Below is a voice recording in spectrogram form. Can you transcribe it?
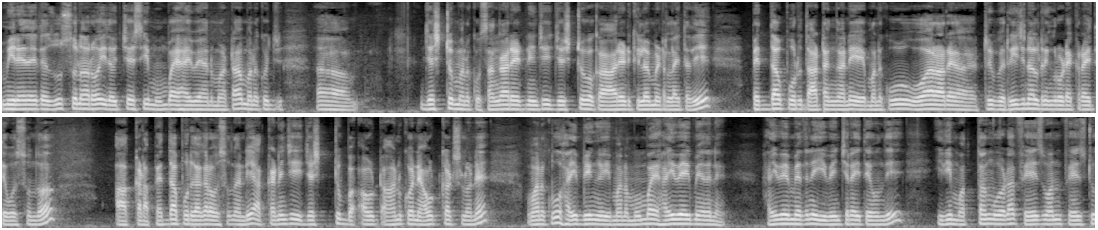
మీరు ఏదైతే చూస్తున్నారో ఇది వచ్చేసి ముంబై హైవే అనమాట మనకు జస్ట్ మనకు సంగారెడ్డి నుంచి జస్ట్ ఒక ఆరేడు కిలోమీటర్లు అవుతుంది పెద్దాపూర్ దాటంగానే మనకు ORR triple regional ring road ఎక్కడైతే వస్తుందో అక్కడ పెద్దాపూర్ దగ్గర వస్తుందండి. అక్కడి నుంచి జస్ట్ అవుట్ ఆనుకొని అవుట్కట్స్లోనే మనకు హైబింగ్ మన ముంబై హైవే మీదనే హైవే మీదనే ఈ వెంచర్ అయితే ఉంది. ఇది మొత్తం కూడా phase one phase two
